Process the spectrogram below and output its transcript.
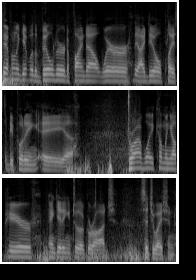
Definitely get with a builder to find out where the ideal place to be putting a uh, driveway coming up here and getting into a garage situation.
